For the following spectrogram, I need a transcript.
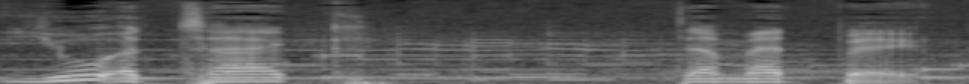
You attack their med bay.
